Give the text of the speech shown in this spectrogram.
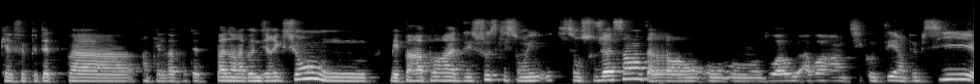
qu'elle fait peut-être pas, enfin qu'elle va peut-être pas dans la bonne direction, ou mais par rapport à des choses qui sont qui sont sous-jacentes. Alors on, on, doit avoir un petit côté un peu psy.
